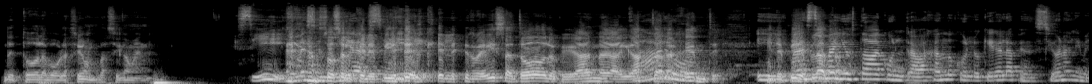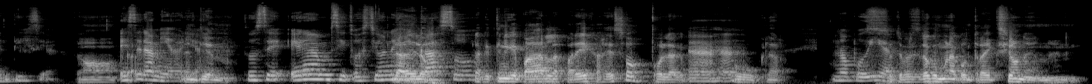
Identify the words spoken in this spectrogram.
de toda la población, básicamente. Sí, yo me sentía Sos el que le pide, el que le revisa todo lo que gana y gasta Claro. la gente. Y, y le pide encima plata. yo estaba con, trabajando con lo que era la pensión alimenticia. No, Esa claro, era mi área. Entiendo. Entonces eran situaciones, La de los- caso, ¿La que tiene que pagar las parejas, eso? ¿O la que.? Ajá. Uh, claro. No Se podía. te presentó como una contradicción en,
